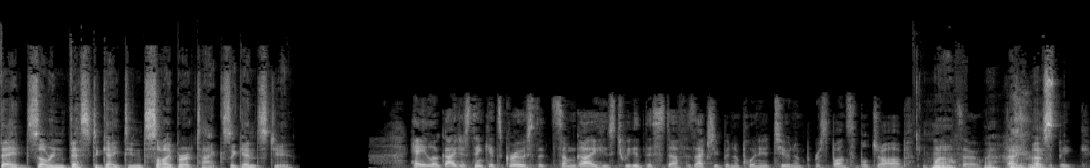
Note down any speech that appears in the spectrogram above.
feds are investigating cyber attacks against you. Hey, look, I just think it's gross that some guy who's tweeted this stuff has actually been appointed to a responsible job. Well, so that's hey, really that's, big.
